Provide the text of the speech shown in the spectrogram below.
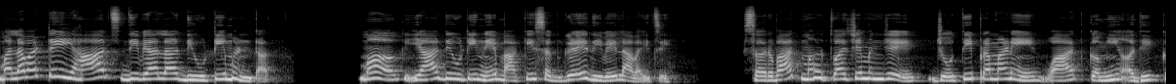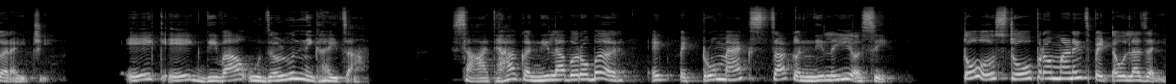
मला वाटते ह्याच दिव्याला दिवटी म्हणतात. मग या दिवटीने बाकी सगळे दिवे लावायचे. सर्वात महत्त्वाचे म्हणजे ज्योतीप्रमाणे वाद कमी अधिक करायची. एक एक दिवा उजळून निघायचा. साध्या कंदिलाबरोबर एक पेट्रोमॅक्सचा कंदीलही असे. तो स्टोप्रमाणेच पेटवला जाई.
